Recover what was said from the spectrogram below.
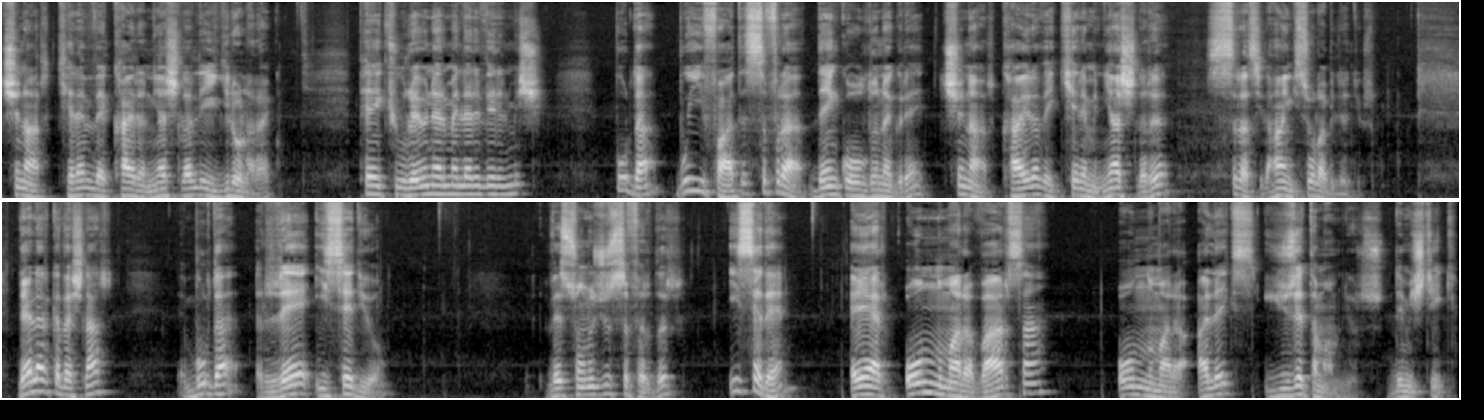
Çınar, Kerem ve Kayra'nın yaşlarıyla ilgili olarak PQR önermeleri verilmiş. Burada bu ifade sıfıra denk olduğuna göre Çınar, Kayra ve Kerem'in yaşları sırasıyla hangisi olabilir diyor. Değerli arkadaşlar burada R ise diyor ve sonucu sıfırdır. İse de eğer 10 numara varsa 10 numara Alex 100'e tamamlıyoruz demiştik.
